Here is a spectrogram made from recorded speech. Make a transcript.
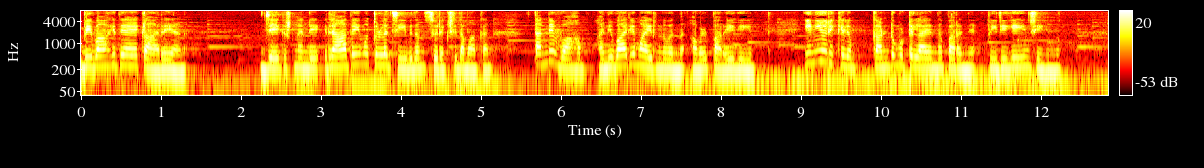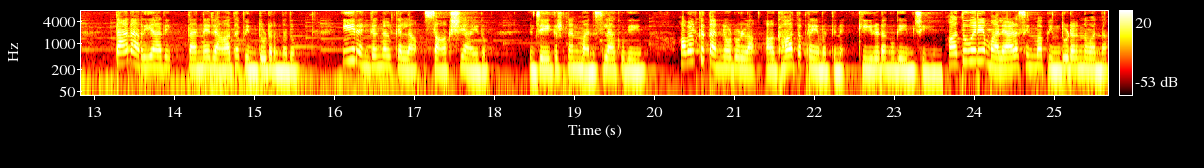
വിവാഹിതയായ ക്ലാരയാണ്. ജയകൃഷ്ണന്റെ രാധയുമൊത്തുള്ള ജീവിതം സുരക്ഷിതമാക്കാൻ തന്റെ വിവാഹം അനിവാര്യമായിരുന്നുവെന്ന് അവൾ പറയുകയും ഇനിയൊരിക്കലും കണ്ടുമുട്ടില്ല എന്ന് പറഞ്ഞ് പിരിയുകയും ചെയ്യുന്നു. താൻ അറിയാതെ തന്നെ രാധ പിന്തുടർന്നതും ഈ രംഗങ്ങൾക്കെല്ലാം സാക്ഷിയായതും ജയകൃഷ്ണൻ മനസ്സിലാക്കുകയും അവൾക്ക് തന്നോടുള്ള അഗാധ പ്രേമത്തിന് കീഴടങ്ങുകയും ചെയ്യുന്നു. അതുവരെ മലയാള സിനിമ പിന്തുടർന്നു വന്ന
